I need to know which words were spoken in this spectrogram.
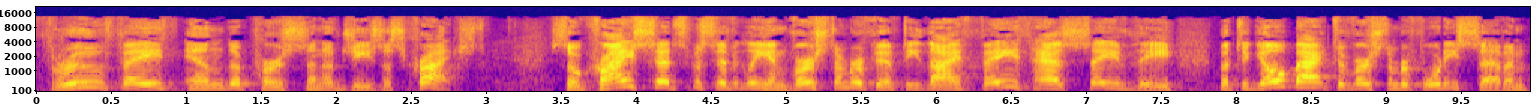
through faith in the person of Jesus Christ. So Christ said specifically in verse number 50, Thy faith has saved thee. But to go back to verse number 47,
